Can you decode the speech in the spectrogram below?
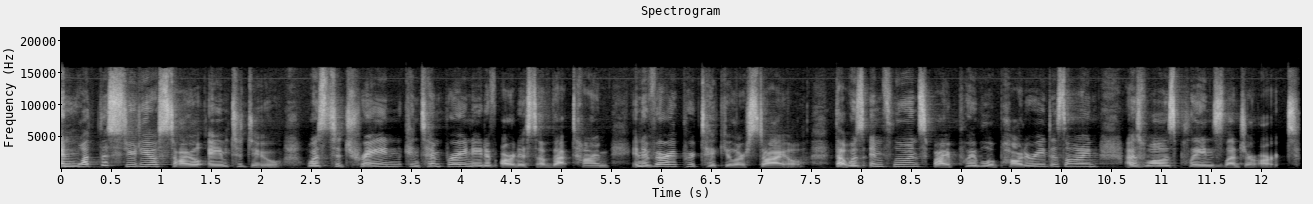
And what the studio style aimed to do was to train contemporary Native artists of that time in a very particular style that was influenced by Pueblo pottery design as well as Plains ledger art.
